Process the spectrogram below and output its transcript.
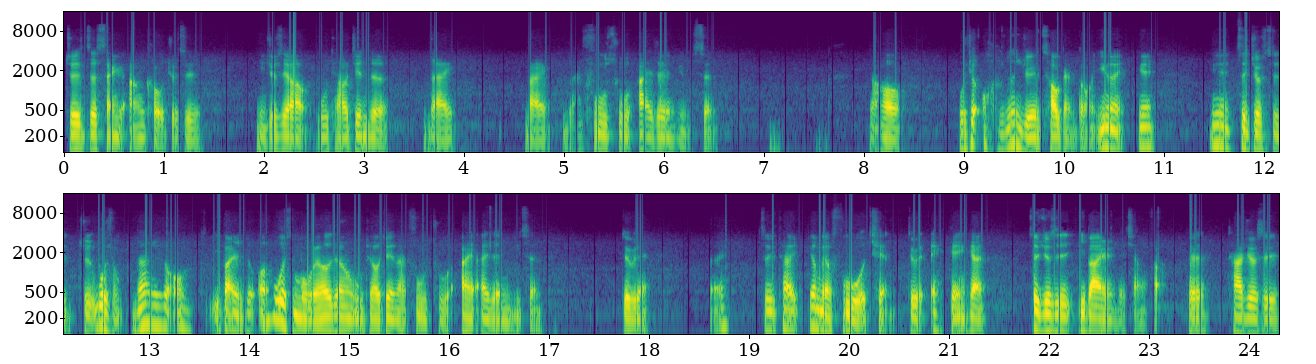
就是这三个 uncle 就是。你就是要无条件的来，来来付出爱这个女生，然后我就哦，真的觉得超感动，因为因为因为这就是就是为什么，那就说哦，一般人说哦，为什么我要这样无条件来付出爱爱这女生，对不对？哎，所以他又没有付我钱，对不对？哎，给你看，这就是一般人的想法，可是他就是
